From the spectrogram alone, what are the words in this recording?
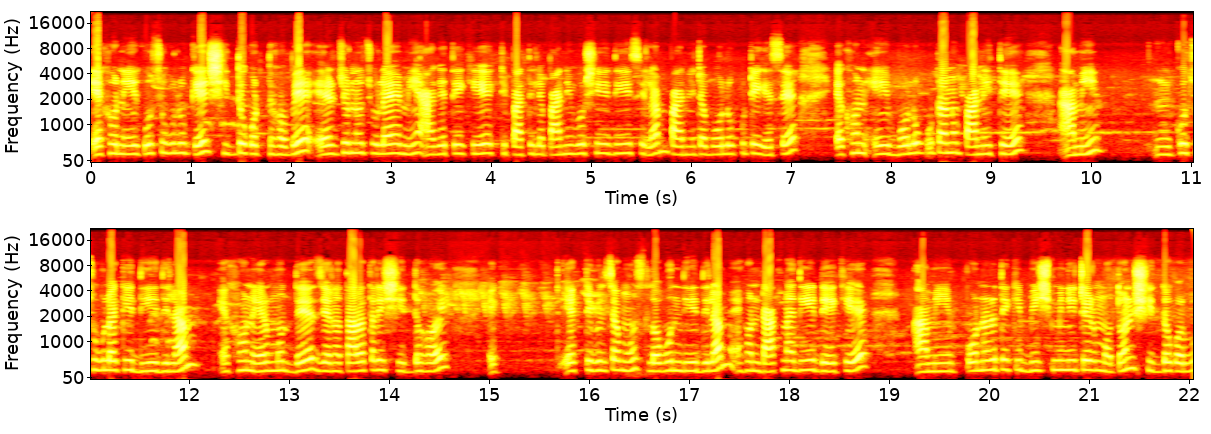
এখন এই কচুগুলোকে সিদ্ধ করতে হবে। এর জন্য চুলায় আমি আগে থেকে একটি পাতিলে পানি বসিয়ে দিয়েছিলাম। পানিটা বলক উঠে গেছে। এখন এই বলক উঠানো পানিতে আমি কচুগুলাকে দিয়ে দিলাম। এখন এর মধ্যে যেন তাড়াতাড়ি সিদ্ধ হয়, এক এক টেবিল চামচ লবণ দিয়ে দিলাম। এখন ডাকনা দিয়ে ডেকে আমি পনেরো থেকে বিশ মিনিটের মতন সিদ্ধ করব।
